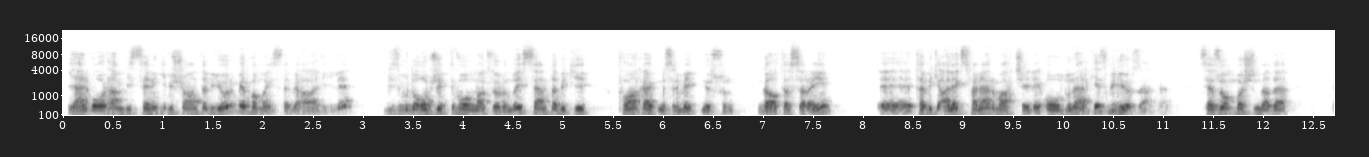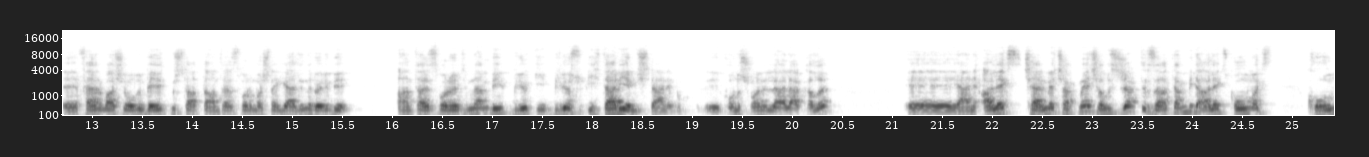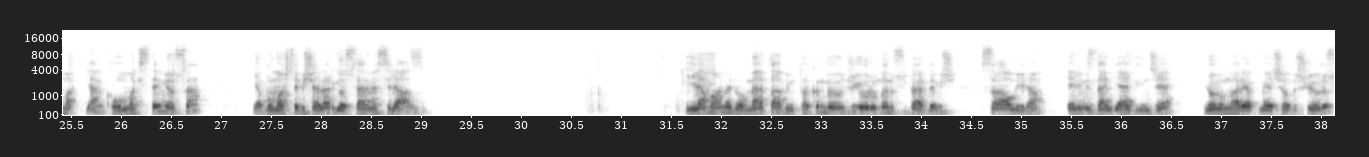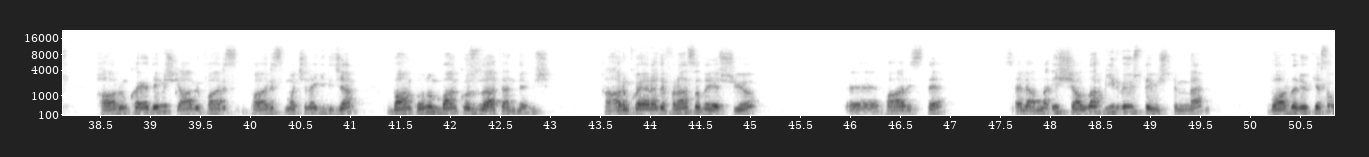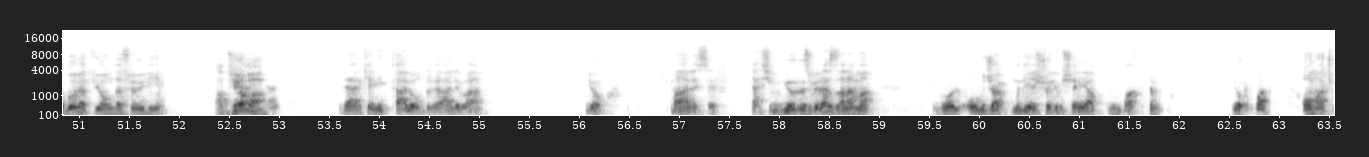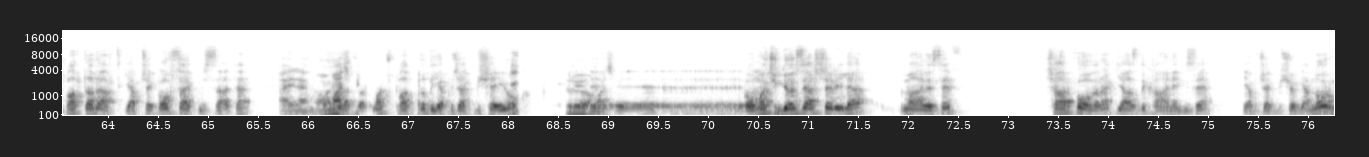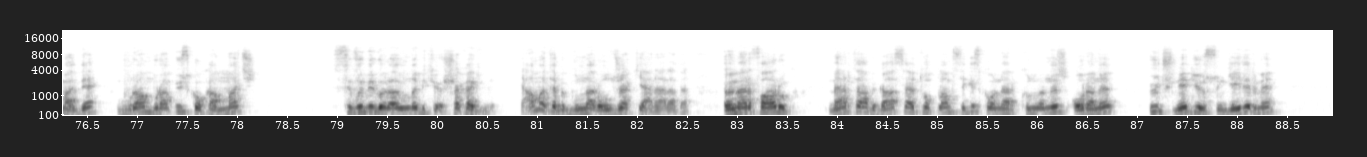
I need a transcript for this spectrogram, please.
Yani Orhan biz senin gibi şu an tabii yorum yapamayız tabii haliyle. Biz burada objektif olmak zorundayız. Sen tabii ki puan kaybetmesini bekliyorsun Galatasaray'ın. Ee, tabii ki Alex Fenerbahçeli olduğunu herkes biliyor zaten. Sezon başında da e, Fenerbahçe olduğunu belirtmişti. Hatta Antalyaspor'un başına geldiğinde böyle bir Antalyaspor yönetiminden bir, bir- biliyorsun ihtar yemişti hani bu e, konuşmanıyla alakalı. Ee, yani Alex çelme çakmaya çalışacaktır. Zaten bir de Alex kovulmak kovulmak yani kovulmak istemiyorsa ya bu maçta bir şeyler göstermesi lazım. İlham Ahmetov. Mert abim takım ve oyuncu yorumları süper demiş. Sağ ol İlham. Elimizden geldiğince yorumlar yapmaya çalışıyoruz. Harun Kaya demiş ki abi Paris Paris maçına gideceğim. Bankonun bankosu zaten demiş. Harun Kaya herhalde Fransa'da yaşıyor. Ee, Paris'te. Selamlar. İnşallah 1 ve üst demiştim ben. Bu arada Newcastle gol atıyor onu da söyleyeyim. Atıyor mu? Derken, derken iptal oldu galiba. Yok. Maalesef. Ya şimdi görürüz birazdan ama gol olacak mı diye şöyle bir şey yaptım. Baktım. Yok bak o maç patladı artık. Yapacak offside'miş zaten. Aynen. O maç Arkadaşlar, o maç patladı. Yapacak bir şey yok. duruyor o maç. Ee, o maçı gözyaşlarıyla maalesef çarpı olarak yazdık hanemize. Yapacak bir şey yok. Yani normalde buram buram üst kokan maç 0-1 gol aralığında bitiyor. Şaka gibi. Ya ama tabii bunlar olacak yani arada. Ömer Faruk, Mert abi Galatasaray toplam 8 korner kullanır oranı 3 ne diyorsun gelir mi?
